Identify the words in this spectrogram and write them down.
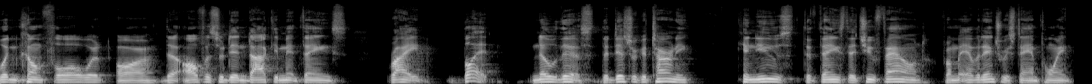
wouldn't come forward or the officer didn't document things right but know this the district attorney can use the things that you found from an evidentiary standpoint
